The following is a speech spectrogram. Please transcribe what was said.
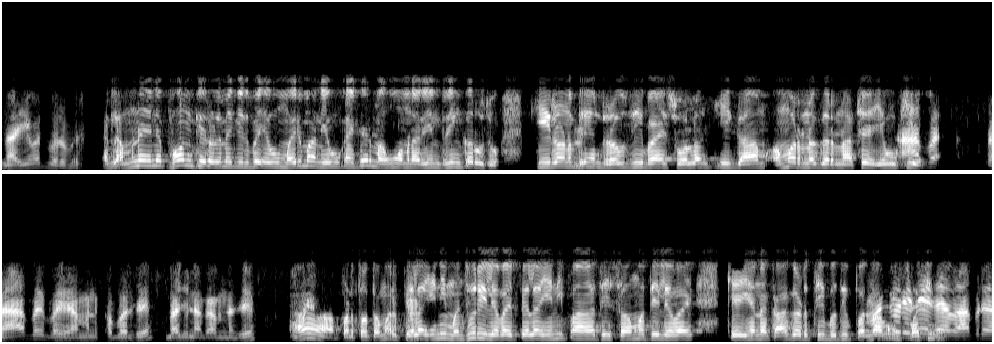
ના એ વાત બરોબર. એટલે અમને એને ફોન કર્યો એટલે મેં કીધું ભાઈ એવું મરમાં ને એવું કઈ કર્યું હું હમણાં રિંગ રિંગ કરું છું. કિરણબેન રવજીભાઈ સોલંકી ગામ અમરનગરના છે એવું કે હા ભાઈ ભાઈ આ મને ખબર છે બાજુના ગામના છે. હા પણ તો તમારે પેલા એની મંજૂરી લેવાય પેલા એની પાસેથી સહમતિ લેવાય કે એના કાગળથી બધું પતાવું પછી આપણે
